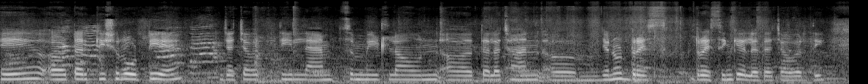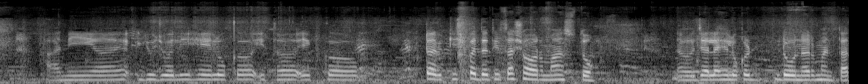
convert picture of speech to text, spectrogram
हे टर्किश रोटी आहे. ज्याच्यावरती लॅम्पचं मीठ लावून त्याला छान यु नो ड्रेस ड्रेसिंग केलं त्याच्यावरती. आणि युजली हे लोक इथं एक टर्किश पद्धतीचा शॉर्मा असतो. ज्याला हे लोक डोनर म्हणतात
